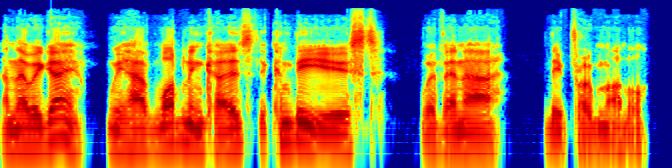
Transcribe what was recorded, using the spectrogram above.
And there we go. We have modeling codes that can be used within our Leapfrog model.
